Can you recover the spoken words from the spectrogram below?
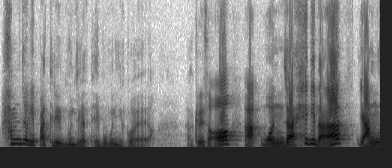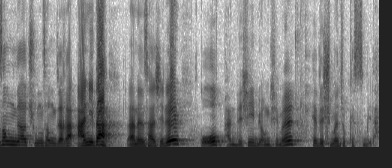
함정에 빠뜨릴 문제가 대부분일 거예요. 아, 그래서 아 원자 핵이다. 양성자 중성자가 아니다. 라는 사실을 꼭 반드시 명심을 해두시면 좋겠습니다.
